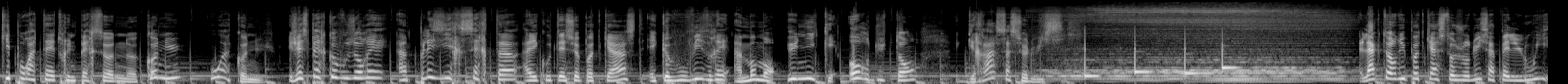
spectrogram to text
qui pourra être une personne connue ou inconnue. J'espère que vous aurez un plaisir certain à écouter ce podcast et que vous vivrez un moment unique et hors du temps grâce à celui-ci. L'acteur du podcast aujourd'hui s'appelle Louis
